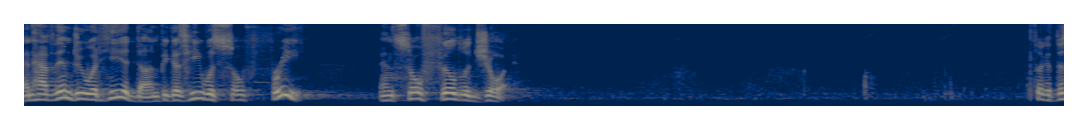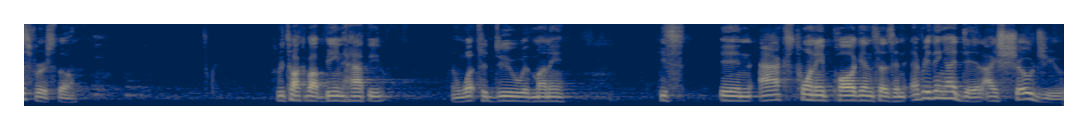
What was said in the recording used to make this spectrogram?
and have them do what he had done because he was so free and so filled with joy. Let's look at this verse, though. We talk about being happy and what to do with money. He's in Acts 20, Paul again says, In everything I did, I showed you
